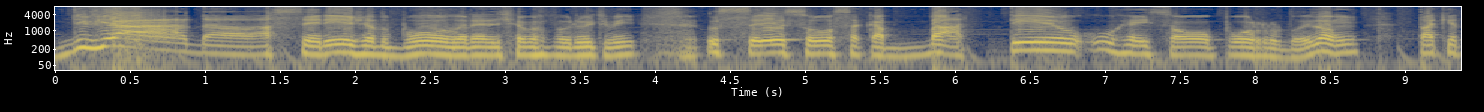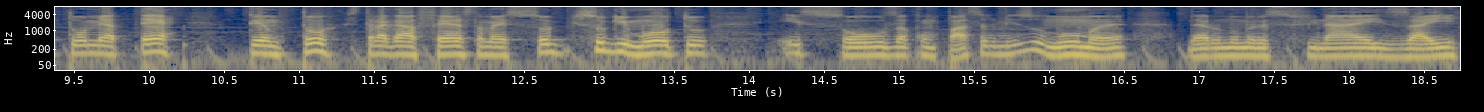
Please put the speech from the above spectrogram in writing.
de virada! A cereja do bolo, né? Chama por último, hein? O Cereço Osaka bateu o Rei Sol por 2 a 1 Taketomi até tentou estragar a festa, mas Sugimoto e Souza com pássaro Mizunuma, né? Deram números finais aí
